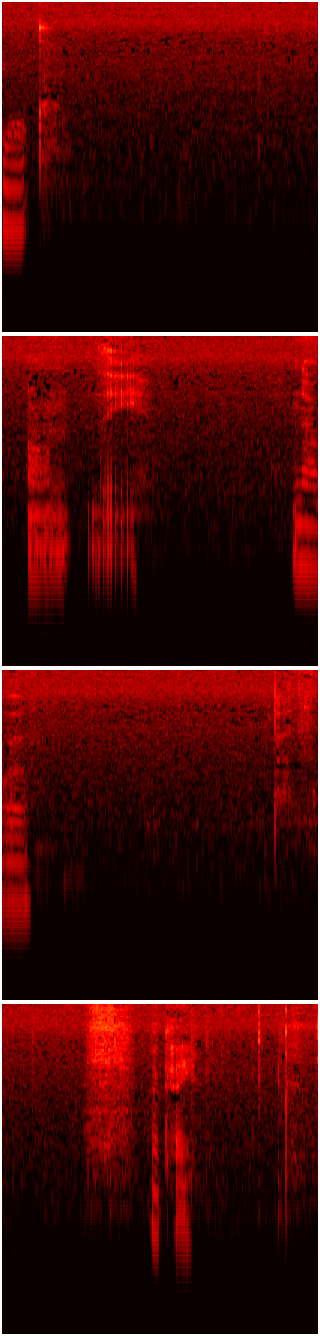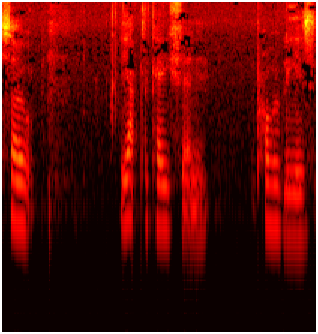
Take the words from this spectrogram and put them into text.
Walk on the narrow path. Okay. So the application probably is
